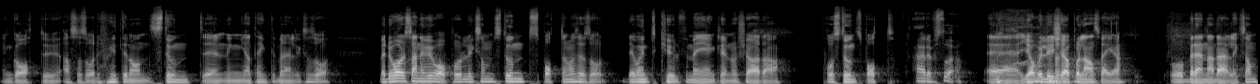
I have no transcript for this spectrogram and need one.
en gatu, alltså så, det var inte någon stuntning jag tänkte med den liksom så. Men då var det så här när vi var på liksom stuntspotten, säger så. Det var inte kul för mig egentligen att köra på stuntspot. Nej, det förstår jag. Eh, jag ville ju köra på landsvägar och bränna där liksom.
